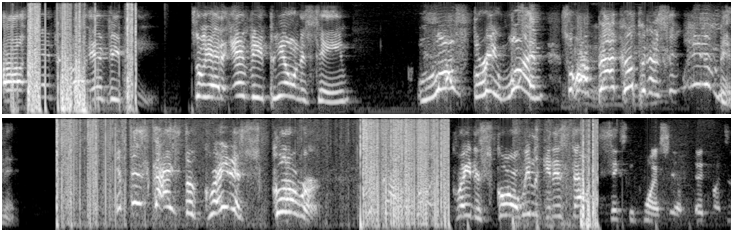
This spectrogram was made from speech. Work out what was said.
uh, and uh, MVP. So he had an MVP on his team, lost 3-1. So I back up and I say, wait a minute. If this guy's the greatest scorer, this guy's the greatest scorer, we look at this stat 60 points here, 50 points,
